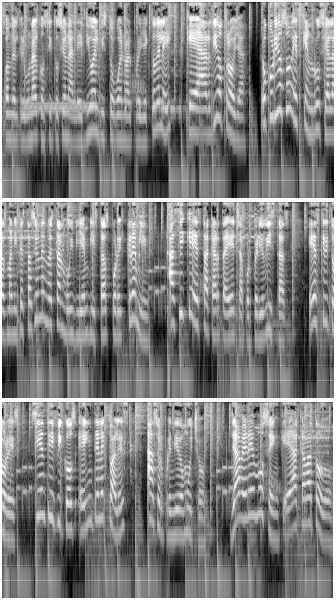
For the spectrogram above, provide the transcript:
cuando el Tribunal Constitucional le dio el visto bueno al proyecto de ley, que ardió Troya. Lo curioso es que en Rusia las manifestaciones no están muy bien vistas por el Kremlin, así que esta carta hecha por periodistas, escritores, científicos e intelectuales ha sorprendido mucho. Ya veremos en qué acaba todo.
